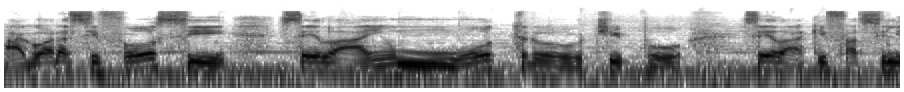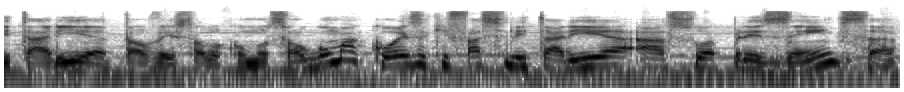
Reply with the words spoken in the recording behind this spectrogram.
Agora, se fosse, sei lá, em um outro tipo, sei lá, que facilitaria talvez sua locomoção, alguma coisa que facilitaria a sua presença,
